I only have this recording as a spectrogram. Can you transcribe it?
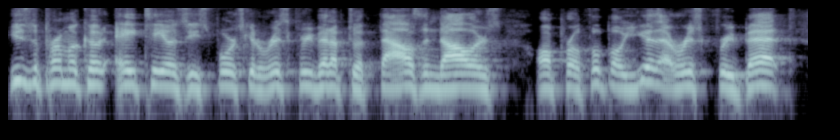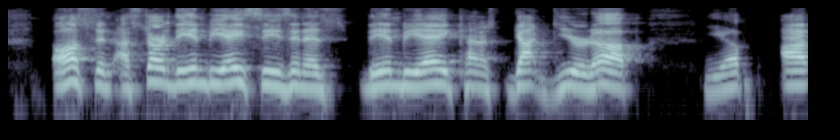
Use the promo code ATOZ Sports. Get a risk free bet up to $1,000 on pro football. You get that risk free bet. Austin, I started the NBA season as the NBA kind of got geared up. Yep. I,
